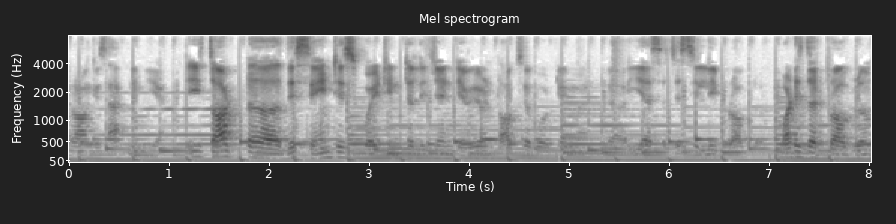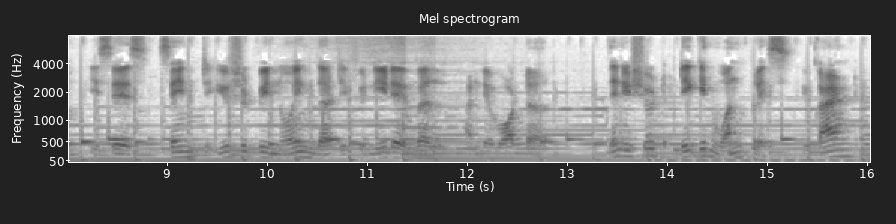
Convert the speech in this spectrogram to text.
wrong is happening here. He thought uh, this saint is quite intelligent. Everyone talks about him and uh, he has such a silly problem. What is that problem? He says saint you should be knowing that if you need a well and a water then you should dig in one place. You can't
